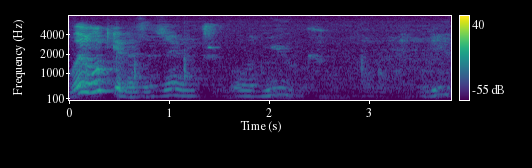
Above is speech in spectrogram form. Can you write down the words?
Voj lutke me zazemču. Ovo nuke. Nuke.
